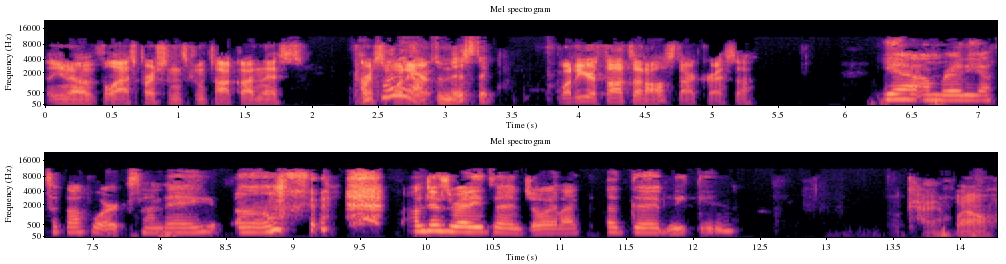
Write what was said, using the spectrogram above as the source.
you know the last person that's going to talk on this. I'm what plenty are your optimistic. what are your thoughts on All Star, Karissa? Yeah, I'm ready. I took off work Sunday. Um, I'm just ready to enjoy like a good weekend. Okay, well,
